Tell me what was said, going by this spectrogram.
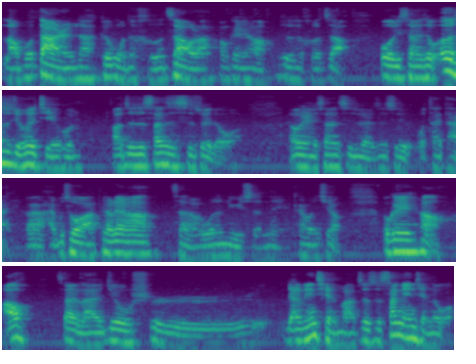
老婆大人啦，跟我的合照啦，OK，好，这个合照，我三十，我二十九岁结婚，啊，这是三十四岁的我。OK，三十四岁，这是我太太啊，还不错啊，漂亮啊，再来我的女神呢，开玩笑。OK，好，好，再来就是两年前吧，这是三年前的我。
